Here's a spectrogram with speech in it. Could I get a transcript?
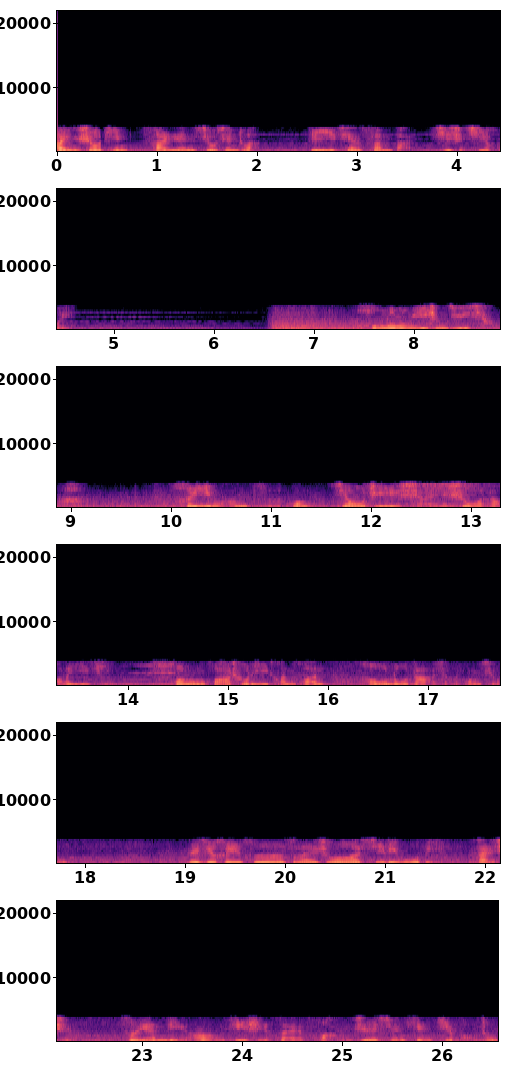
欢迎收听《凡人修仙传》第一千三百七十七回。轰隆隆一声巨响啊，黑芒紫光交织闪烁到了一起，迸发出了一团团头颅大小的光球。那些黑丝虽然说犀利无比，但是紫炎鼎即使在仿制玄天之宝中，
